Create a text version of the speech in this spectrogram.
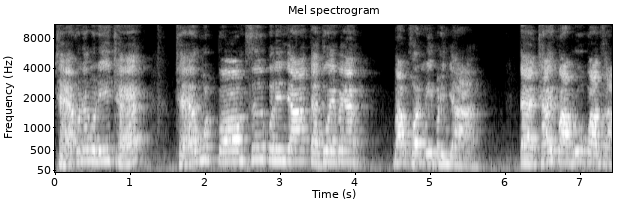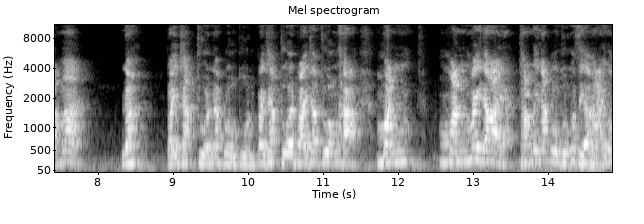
แฉคนนั้นคนนี้ แฉแฉวุฒิปลอมซื้อปริญญา แต่ตัวเองเป็นไงบางคนมีปริญญา แต่ใช้ความรู้ความสามารถนะไปชักชวนนักลงทุน ไปชักชวนไปชักชวนมามันมันไม่ได้อะทำให้นักลงทุนก็เสียหายก็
